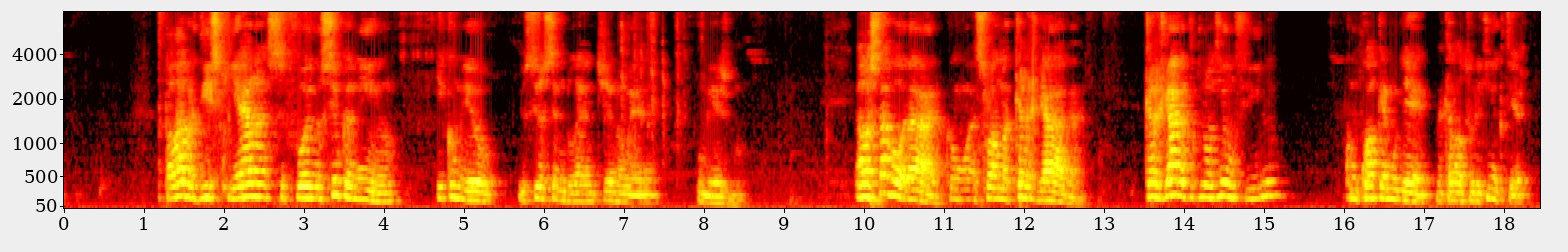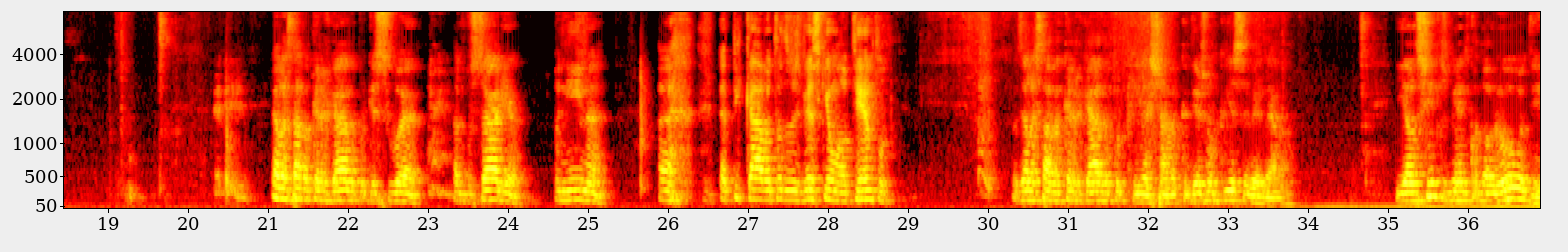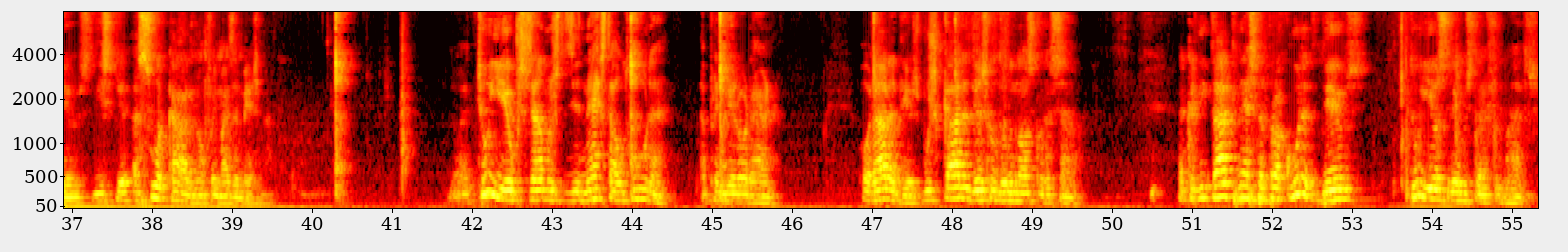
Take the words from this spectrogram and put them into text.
a palavra diz que ela se foi no seu caminho e comeu, e o seu semblante já não era o mesmo. Ela estava a orar com a sua alma carregada, carregada porque não tinha um filho, como qualquer mulher naquela altura tinha que ter. Ela estava carregada porque a sua adversária, Penina, a, a picava todas as vezes que iam ao templo. Mas ela estava carregada porque achava que Deus não queria saber dela. E ela simplesmente, quando orou a Deus, diz que a sua cara não foi mais a mesma. É? Tu e eu precisamos de, nesta altura, aprender a orar. Orar a Deus, buscar a Deus com todo o nosso coração. Acreditar que nesta procura de Deus, tu e eu seremos transformados.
